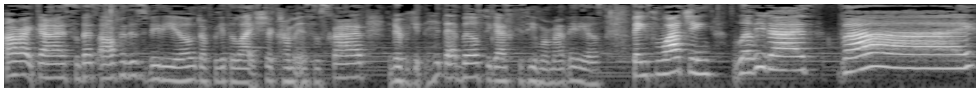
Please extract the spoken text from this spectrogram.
all right guys so that's all for this video. Don't forget to like share comment and subscribe. And don't forget to hit that bell so you guys can see more of my videos. Thanks for watching. Love you guys. Bye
